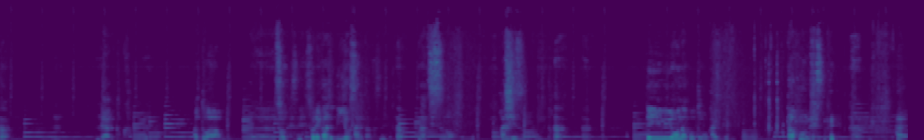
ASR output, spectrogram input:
はいであるとか。うん。あとはうんそうですね。それが利用されたんですね。はいナチスのファシズムにと、っていうようなことを書いてた本ですね。はいはい、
